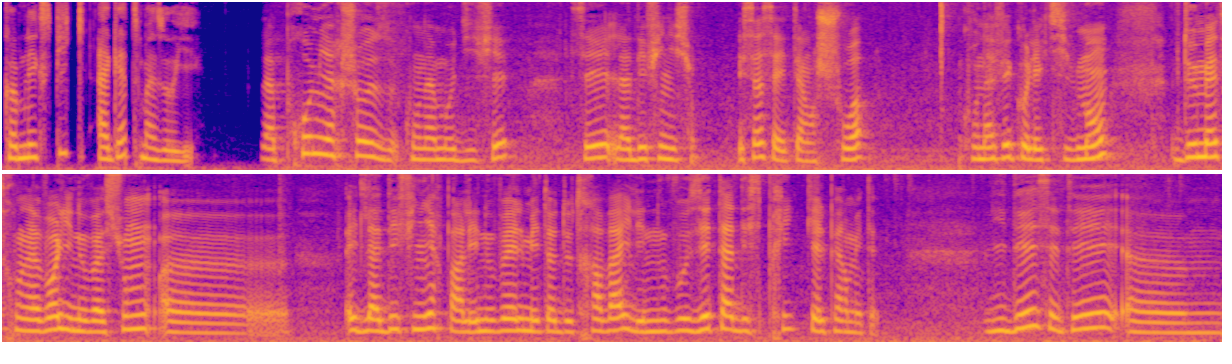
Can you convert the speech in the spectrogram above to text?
comme l'explique Agathe Mazoyer. La première chose qu'on a modifiée, c'est la définition. Et ça, ça a été un choix qu'on a fait collectivement de mettre en avant l'innovation euh, et de la définir par les nouvelles méthodes de travail, les nouveaux états d'esprit qu'elle permettait. L'idée, c'était euh,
